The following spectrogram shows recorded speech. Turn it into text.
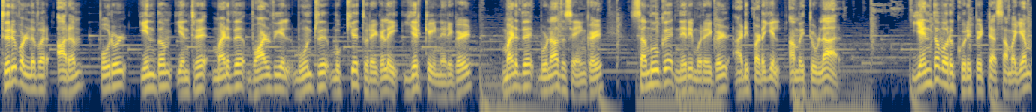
திருவள்ளுவர் அறம் பொருள் இன்பம் என்று மனித வாழ்வியல் மூன்று முக்கிய துறைகளை இயற்கை நெறிகள் மனித குணாதிசயங்கள் சமூக நெறிமுறைகள் அடிப்படையில் அமைத்துள்ளார். எந்த ஒரு குறிப்பிட்ட சமயம்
